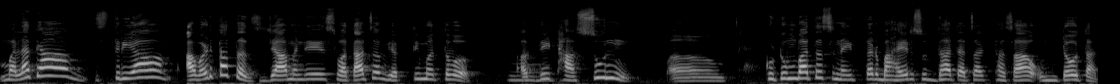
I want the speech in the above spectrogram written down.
मला त्या स्त्रिया आवडतातच ज्या म्हणजे स्वतःचं व्यक्तिमत्व. अगदी ठासून कुटुंबातच नाही तर बाहेर सुद्धा त्याचा ठसा उमटवतात.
